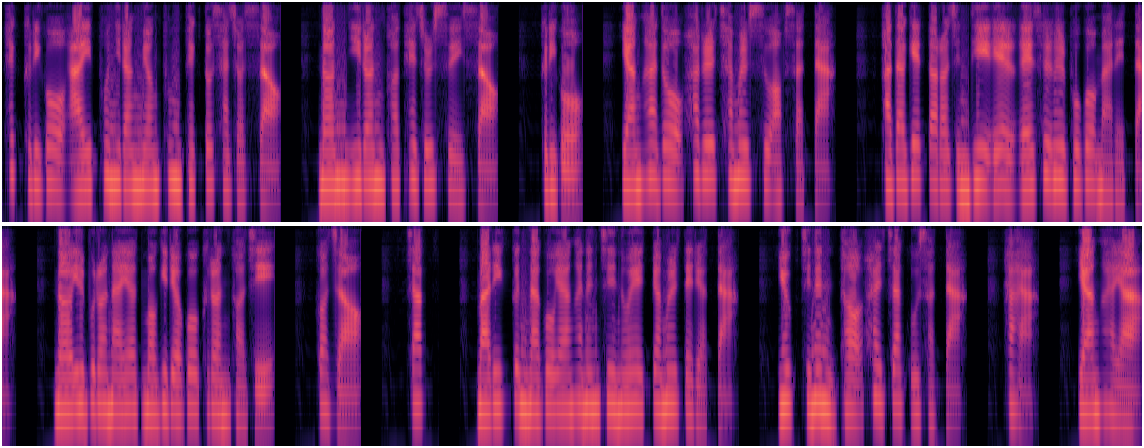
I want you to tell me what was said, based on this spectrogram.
팩 그리고 아이폰이랑 명품 팩도 사줬어. 넌 이런 것 해줄 수 있어. 그리고 양하도 화를 참을 수 없었다. 바닥에 떨어진 DLS를 보고 말했다. 너 일부러 나엿 먹이려고 그런 거지. 꺼져. 짝. 말이 끝나고 양하는 진호의 뺨을 때렸다. 육지는 더 활짝 웃었다. 하하. 양하야.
